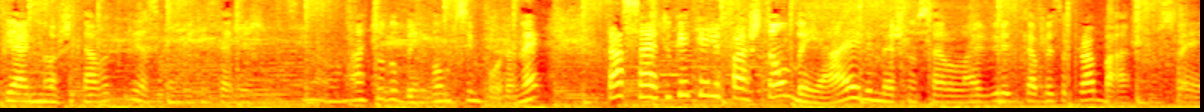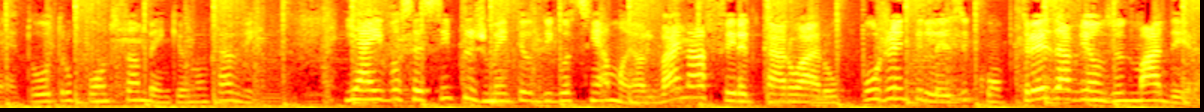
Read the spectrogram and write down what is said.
diagnosticava criança com muita inteligência. Não, mas tudo bem, vamos embora, né? Tá certo, o que, que ele faz tão bem? Ah, ele mexe no celular e vira de cabeça para baixo, certo. Outro ponto também que eu nunca vi. E aí você simplesmente, eu digo assim à mãe, olha, vai na feira de Caruaru, por gentileza, e compra três aviãozinhos de madeira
